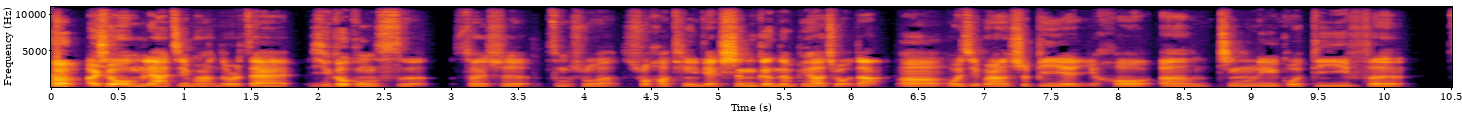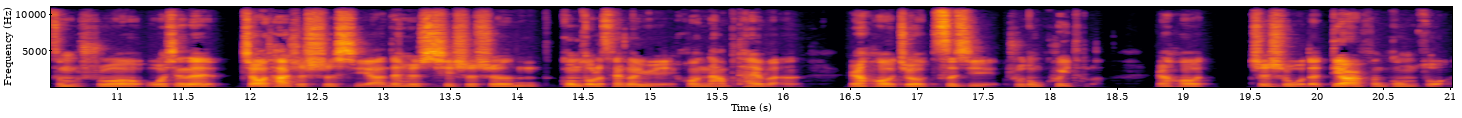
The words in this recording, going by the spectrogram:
而且我们俩基本上都是在一个公司，算是怎么说，说好听一点，深耕的比较久的。嗯，我基本上是毕业以后，嗯，经历过第一份怎么说？我现在叫它是实习啊，但是其实是工作了三个月以后拿不太稳，然后就自己主动 quit 了。然后这是我的第二份工作，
